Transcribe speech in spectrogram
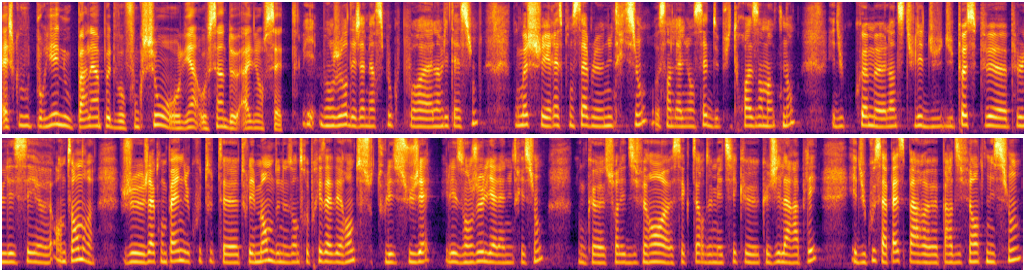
Est-ce que vous pourriez nous parler un peu de vos fonctions au lien au sein de Alliance 7 Oui, bonjour. Déjà, merci beaucoup pour l'invitation. Donc moi, je suis responsable nutrition au sein de l'Alliance 7 depuis trois ans maintenant. Et du coup, comme l'intitulé du, poste peut, peut, le laisser entendre, j'accompagne du coup toutes, tous les membres de nos entreprises adhérentes sur tous les sujets et les enjeux liés à la nutrition donc euh, sur les différents euh, secteurs de métier que, que Gilles a rappelé. Et du coup, ça passe par, euh, différentes missions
